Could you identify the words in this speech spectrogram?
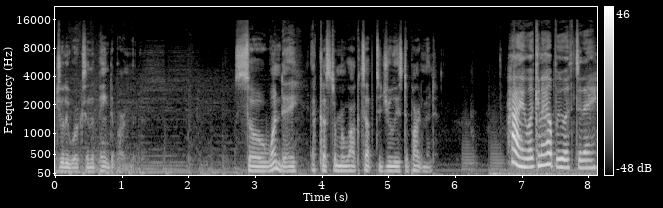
Julie works in the paint department. So, one day, a customer walked up to Julie's department. Hi, what can I help you with today?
